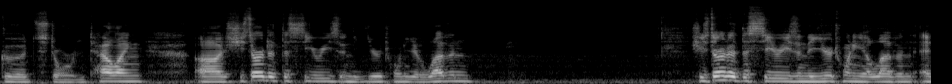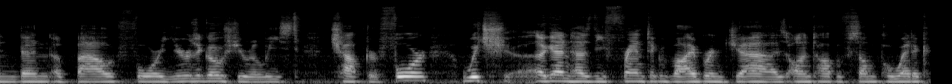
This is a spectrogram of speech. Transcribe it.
good storytelling. Uh, she started this series in the year 2011. She started this series in the year 2011 and then about four years ago she released chapter 4 which again has the frantic, vibrant jazz on top of some poetic,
